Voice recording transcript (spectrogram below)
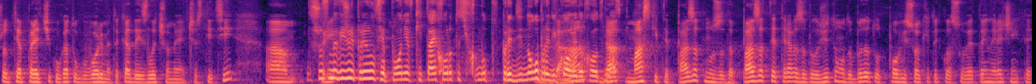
защото тя пречи, когато говориме така, да излъчваме частици. А, Защото при... сме виждали, примерно в Япония, в Китай, хората си ходят преди, много преди да, COVID да ходят с маски. Маските пазят, но за да пазят, те трябва задължително да бъдат от по-високите класове, тъй наречените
